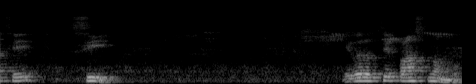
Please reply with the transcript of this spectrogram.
আছে সি এবার হচ্ছে পাঁচ নম্বর।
